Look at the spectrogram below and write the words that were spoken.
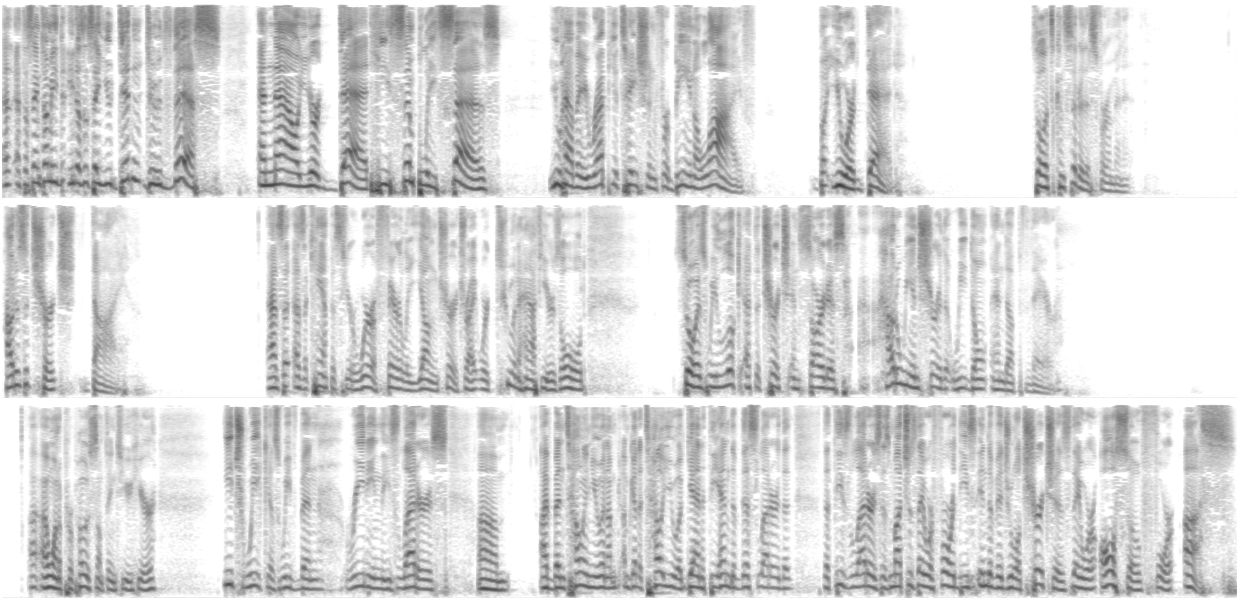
At, at the same time, he, he doesn't say, you didn't do this and now you're dead. He simply says, you have a reputation for being alive, but you are dead. So let's consider this for a minute. How does a church die? As a, as a campus here, we're a fairly young church, right? We're two and a half years old. So as we look at the church in Sardis, how do we ensure that we don't end up there? I, I want to propose something to you here. Each week, as we've been reading these letters, um, I've been telling you, and I'm, I'm going to tell you again at the end of this letter, that, that these letters, as much as they were for these individual churches, they were also for us.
